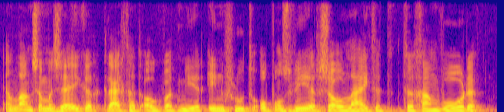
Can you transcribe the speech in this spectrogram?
En langzaam maar zeker krijgt dat ook wat meer invloed op ons weer. Zo lijkt het te gaan worden.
